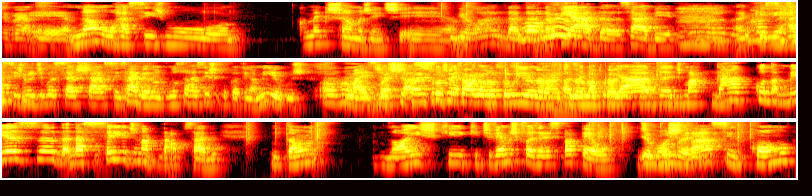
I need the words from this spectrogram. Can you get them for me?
Reverso. é, não o racismo. Como é que chama, gente? É, da, da, da é. piada, sabe? Hum. Aquele racismo racismo, que- de você achar assim, sabe? Eu não, não sou racista porque eu tenho amigos, Aham, mas de achar tá super tranquilo fazer uma piada de macaco na mesa da, da ceia de Natal, sabe? Então, nós que, que tivemos que fazer esse papel de Eu mostrar, também. assim, como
